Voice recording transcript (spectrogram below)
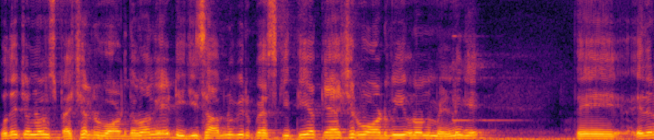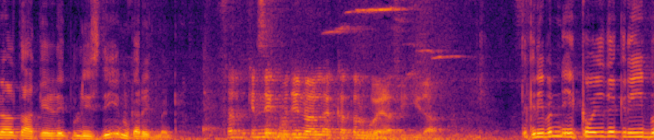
ਉਹਦੇ ਚ ਉਹਨਾਂ ਨੂੰ ਸਪੈਸ਼ਲ ਰਿਵਾਰਡ ਦੇਵਾਂਗੇ। ਡੀਜੀ ਸਾਹਿਬ ਨੂੰ ਵੀ ਰਿਕੁਐਸਟ ਕੀਤੀ ਹੈ। ਕੈਸ਼ ਰਿਵਾਰਡ ਵੀ ਉਹਨਾਂ ਨੂੰ ਮਿਲਣਗੇ। ਤੇ ਇਹਦੇ ਨਾਲ ਤਾਂ ਕਿ ਜਿਹੜੀ ਪੁਲਿਸ ਦੀ ਇਨਕਰੇਜਮੈਂਟ ਸਰ ਕਿੰਨੇ ਕੁ ਵਜੇ ਨਾਲ ਇਹ ਕਤਲ ਹੋਇਆ ਸੀ ਜੀਰਾ ਤਕਰੀਬਨ 1 ਵਜੇ ਦੇ ਕਰੀਬ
